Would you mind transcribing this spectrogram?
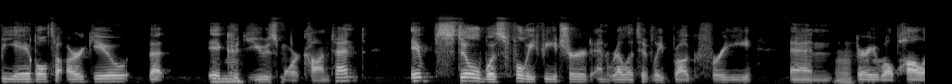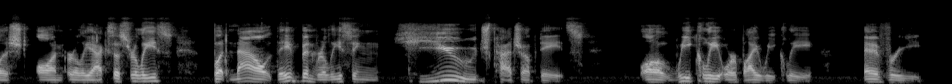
be able to argue that it Mhm. could use more content. It still was fully featured and relatively bug free and Mm. very well polished on early access release. But now they've been releasing huge patch updates, uh, weekly or bi-weekly, every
